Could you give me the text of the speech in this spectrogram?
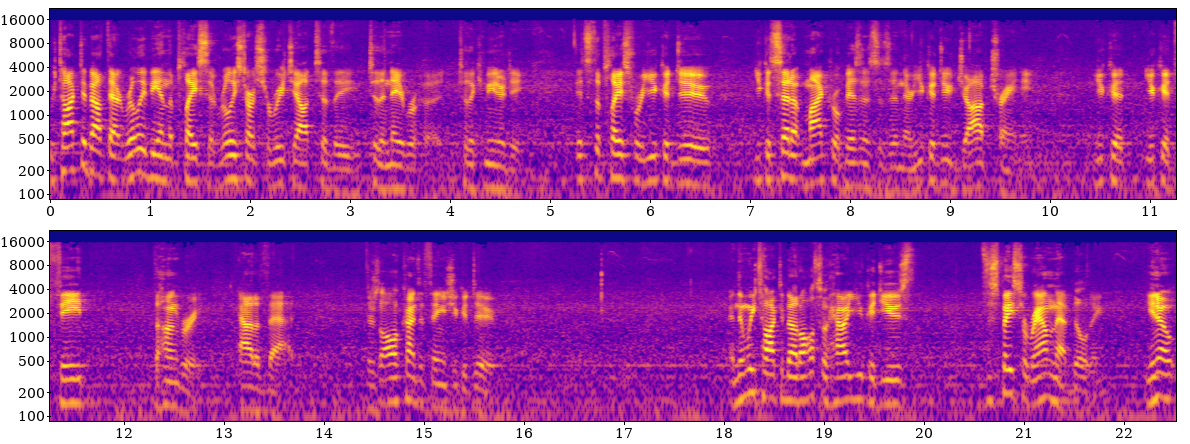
we talked about that really being the place that really starts to reach out to the to the neighborhood, to the community. It's the place where you could do, you could set up micro businesses in there. You could do job training. You could you could feed the hungry out of that. There's all kinds of things you could do. And then we talked about also how you could use the space around that building. You know,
